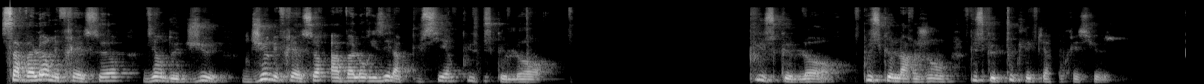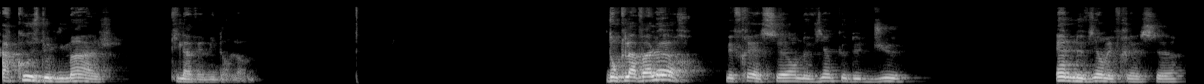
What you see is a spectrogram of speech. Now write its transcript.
Sa valeur, mes frères et sœurs, vient de Dieu. Dieu, mes frères et sœurs, a valorisé la poussière plus que l'or plus que l'or, plus que l'argent, plus que toutes les pierres précieuses, à cause de l'image qu'il avait mis dans l'homme. Donc la valeur, mes frères et sœurs, ne vient que de Dieu. Elle ne vient, mes frères et sœurs,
